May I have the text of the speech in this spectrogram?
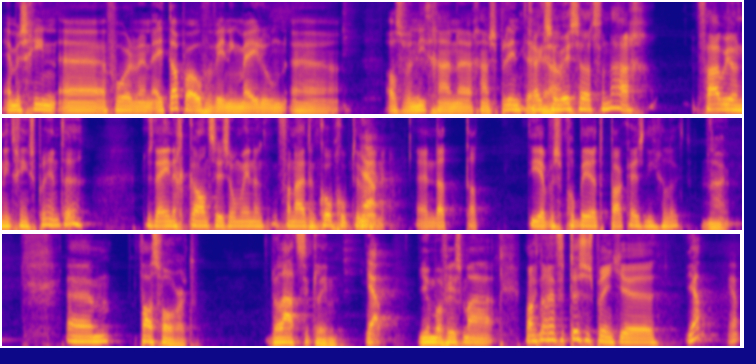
en misschien eh, voor een etappe-overwinning meedoen... eh, als we niet gaan, gaan sprinten. Kijk, ze Ja. wisten dat vandaag Fabio niet ging sprinten. Dus de enige kans is om in een, vanuit een kopgroep te Ja. winnen. En dat, dat, die hebben ze proberen te pakken, is niet gelukt. Nee. Ehm, fast forward. De laatste klim. Ja, Jumbo-Visma. Mag ik nog even een tussensprintje? Ja? Ja.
